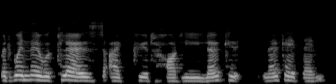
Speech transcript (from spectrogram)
But when they were closed, I could hardly locate, locate them.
